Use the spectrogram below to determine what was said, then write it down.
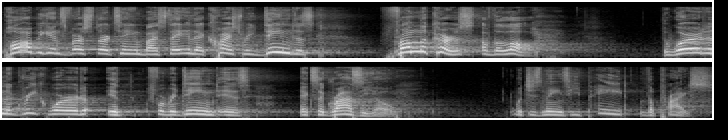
Paul begins verse 13 by stating that Christ redeemed us from the curse of the law. The word in the Greek word for redeemed is exagorazo, which means he paid the price.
